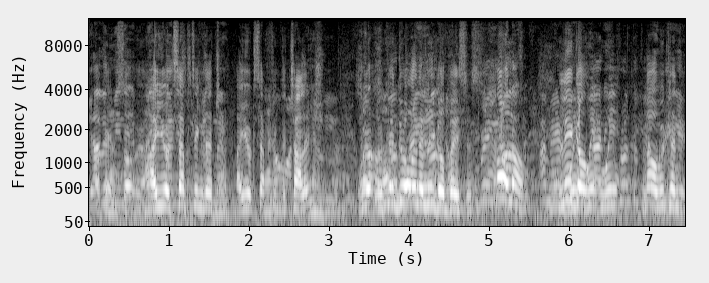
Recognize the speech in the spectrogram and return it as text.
You Okay, so in- are you accepting the me. are you accepting the challenge? We, we can do it on a legal basis. No, no, legal. We- we- No, we can.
